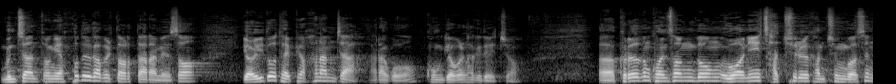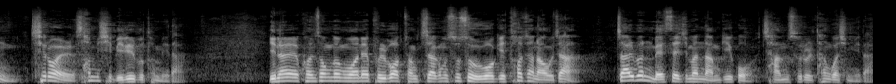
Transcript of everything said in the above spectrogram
문자 한 통에 호들갑을 떨었다라면서 여의도 대표 하남자라고 공격을 하기도 했죠. 어, 그러던 권성동 의원이 자취를 감춘 것은 7월 31일부터입니다. 이날 권성동 의원의 불법 정치자금 수수 의혹이 터져 나오자 짧은 메시지만 남기고 잠수를 탄 것입니다.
